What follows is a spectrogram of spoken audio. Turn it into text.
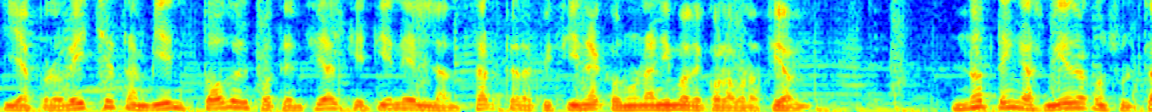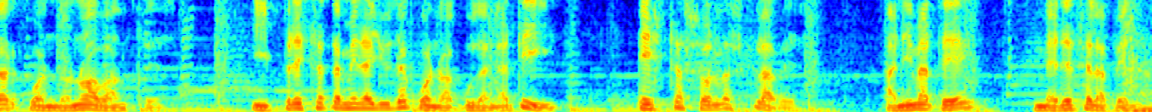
Y aprovecha también todo el potencial que tiene el lanzarte a la piscina con un ánimo de colaboración. No tengas miedo a consultar cuando no avances y presta también ayuda cuando acudan a ti. Estas son las claves. Anímate, merece la pena.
